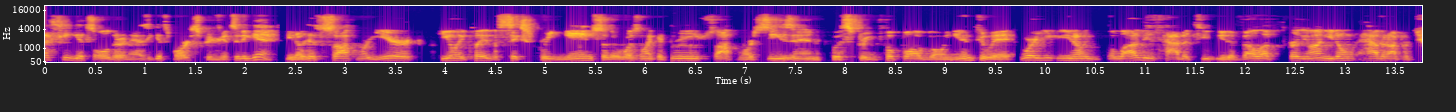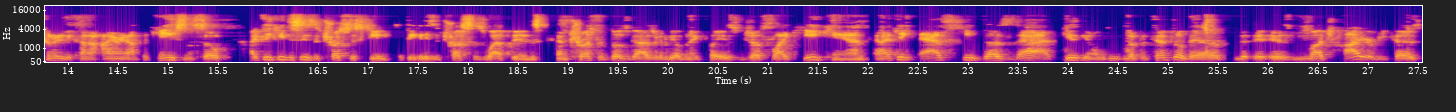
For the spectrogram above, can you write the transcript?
as he gets older and as he gets more experience, and again, you know, his sophomore year, he only played the six spring games, so there wasn't like a true sophomore season with spring football going into it. Where you, you know, a lot of these habits you, you develop early on, you don't have an opportunity to kind of iron out the kinks, and so I think he just needs to trust his team. I think he needs to trust his weapons and trust that those guys are going to be able to make plays just like he can. And I think as he does that, he, you know, the potential there is much higher because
